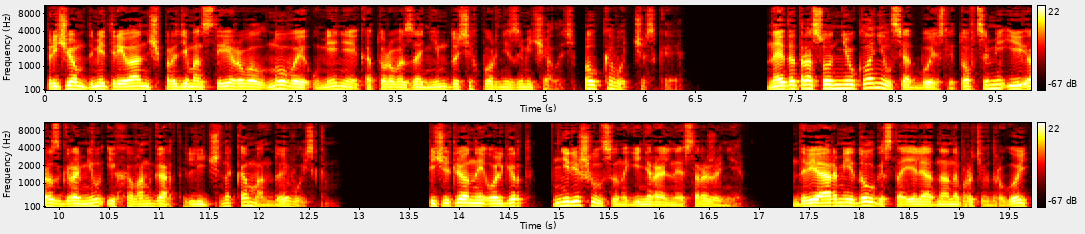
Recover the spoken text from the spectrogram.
причем Дмитрий Иванович продемонстрировал новое умение, которого за ним до сих пор не замечалось – полководческое. На этот раз он не уклонился от боя с литовцами и разгромил их авангард, лично командуя войском. Впечатленный Ольгерт не решился на генеральное сражение. Две армии долго стояли одна напротив другой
